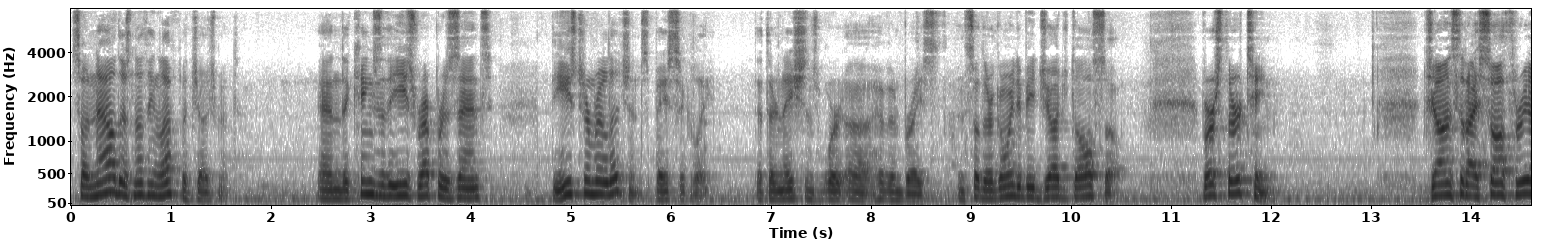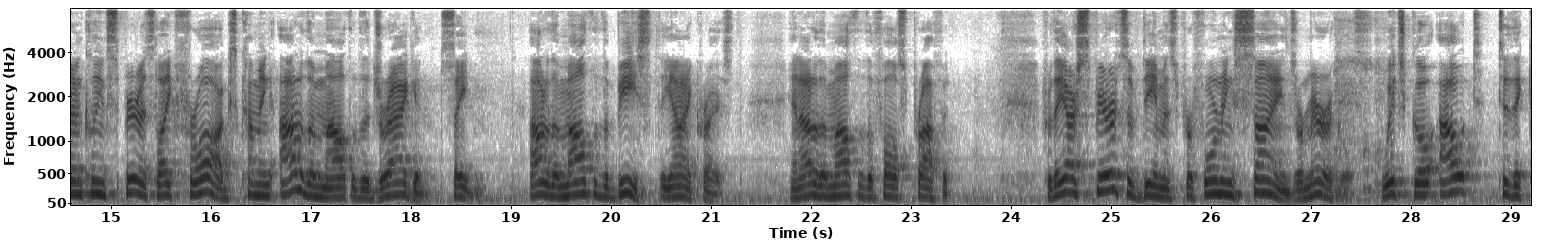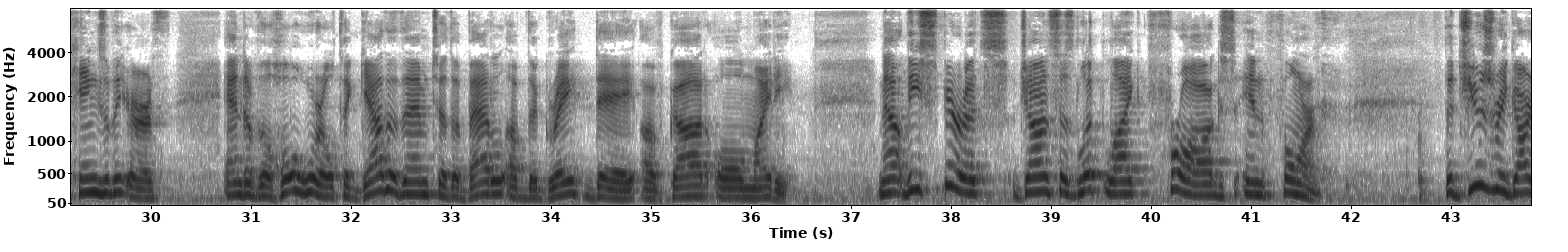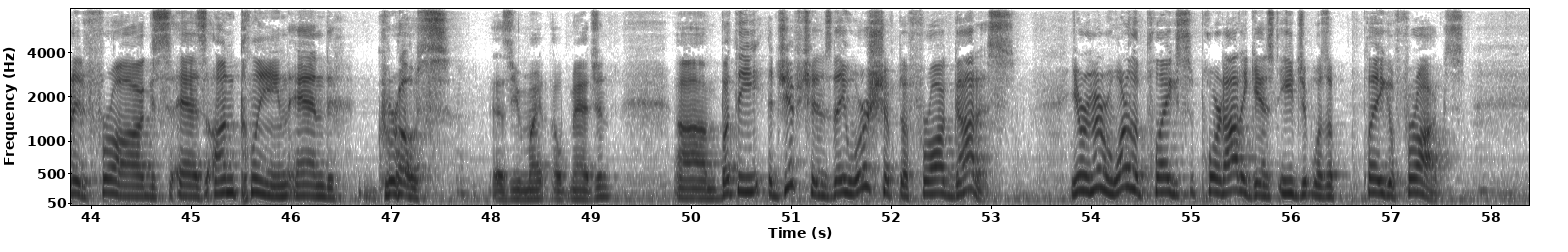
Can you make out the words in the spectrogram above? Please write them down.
So now there's nothing left but judgment. And the kings of the East represent the Eastern religions, basically that their nations were, uh, have embraced. And so they're going to be judged also. Verse 13 John said, I saw three unclean spirits like frogs coming out of the mouth of the dragon, Satan, out of the mouth of the beast, the Antichrist, and out of the mouth of the false prophet. For they are spirits of demons performing signs or miracles, which go out to the kings of the earth and of the whole world to gather them to the battle of the great day of God Almighty. Now, these spirits, John says, looked like frogs in form. The Jews regarded frogs as unclean and gross, as you might imagine. Um, but the Egyptians, they worshipped a frog goddess. You remember, one of the plagues poured out against Egypt was a plague of frogs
